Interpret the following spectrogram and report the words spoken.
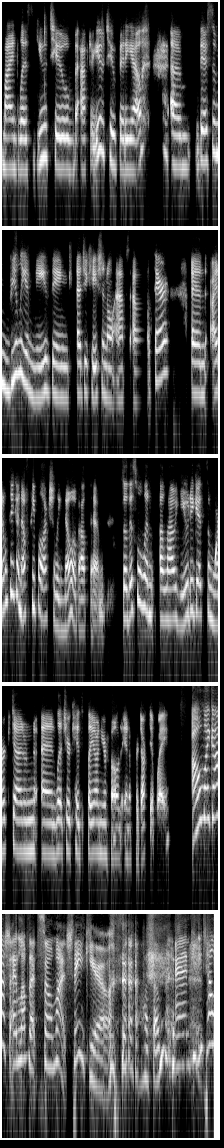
mindless YouTube after YouTube video. Um, there's some really amazing educational apps out there, and I don't think enough people actually know about them. So, this will allow you to get some work done and let your kids play on your phone in a productive way. Oh my gosh, I love that so much. Thank you. Awesome. and can you tell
